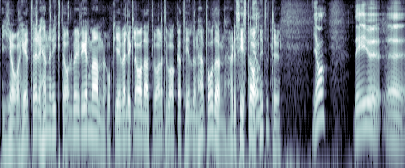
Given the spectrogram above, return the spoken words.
Jag heter Henrik Dahlberg Redman och är väldigt glad att vara tillbaka till den här podden. Är det sista Ja. avsnittet nu? Ja, det är ju eh,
